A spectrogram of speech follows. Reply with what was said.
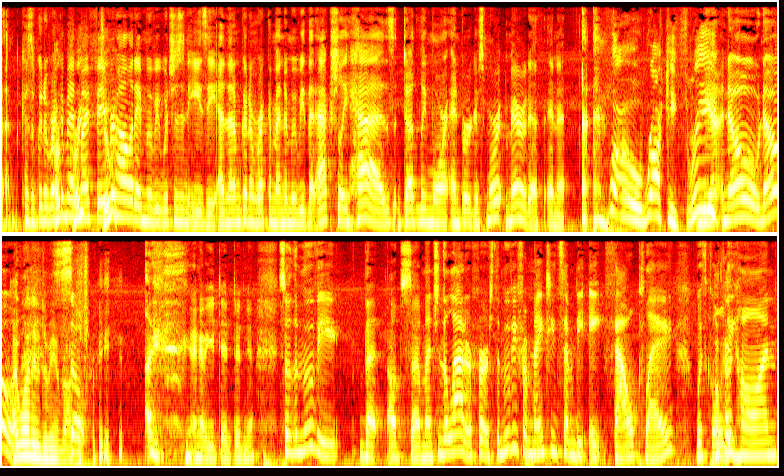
then because I'm going to oh, recommend great. my favorite holiday movie, which is an easy, and then I'm going to recommend a movie that actually has Dudley Moore and Burgess Mer- Meredith in it. Whoa, Rocky three. Yeah, no, no. I want him to be in Rocky So- three. I know you did, didn't you? So the movie that I'll just uh, mention the latter first. The movie from 1978, Foul Play, with Goldie Okay. Hawn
